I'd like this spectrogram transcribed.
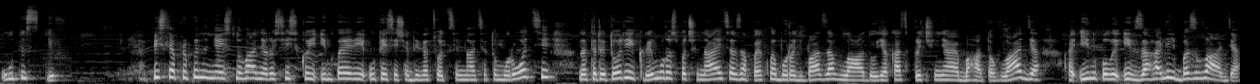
утисків. Після припинення існування Російської імперії у 1917 році на території Криму розпочинається запекла боротьба за владу, яка спричиняє багатовладдя, а інколи і взагалі безвладдя.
